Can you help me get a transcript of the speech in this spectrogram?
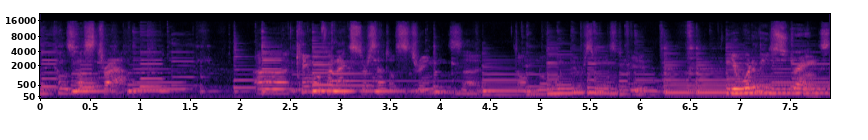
it comes with a strap. Uh, came with an extra set of strings. I don't know what they're supposed to be. Yeah, what are these strings?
